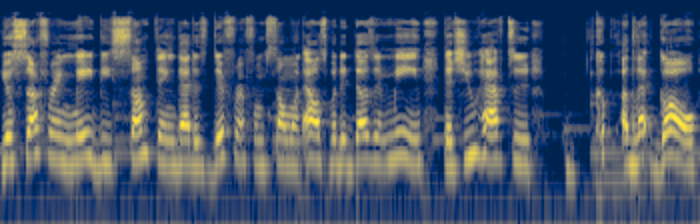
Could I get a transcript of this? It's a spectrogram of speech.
Your suffering may be something that is different from someone else, but it doesn't mean that you have to uh, let go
